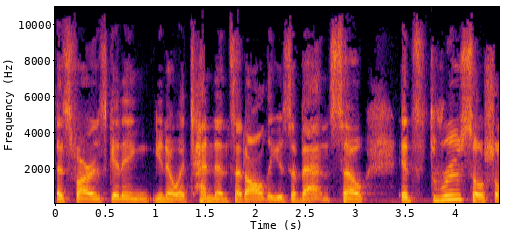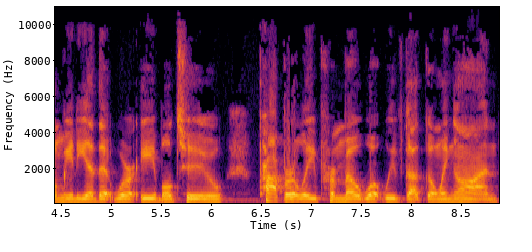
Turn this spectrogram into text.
as far as getting, you know, attendance at all these events. So it's through social media that we're able to properly promote what we've got going on.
